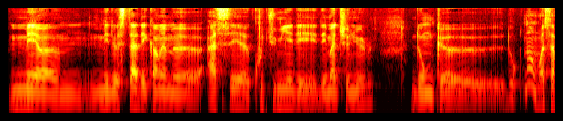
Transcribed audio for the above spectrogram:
Mais, euh, mais le stade est quand même euh, assez coutumier des, des matchs nuls. Donc, donc non, moi, ça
